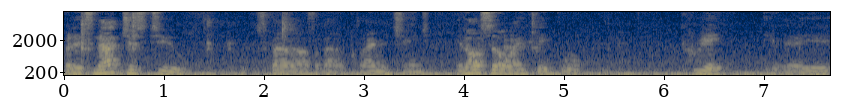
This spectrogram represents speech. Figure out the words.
But it's not just to spout off about climate change. It also, I think, will create, it,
